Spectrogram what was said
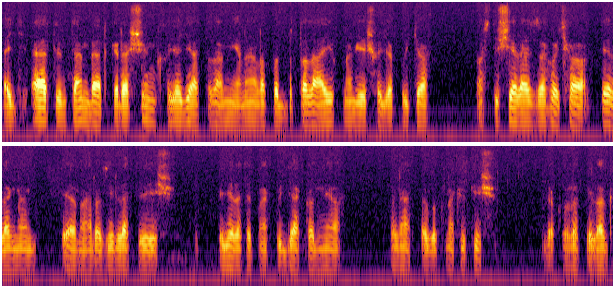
egy eltűnt embert keresünk, hogy egyáltalán milyen állapotban találjuk meg, és hogy a kutya azt is jelezze, hogyha tényleg nem él már az illető, és egyenletet meg tudják adni a családtagok nekük is gyakorlatilag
